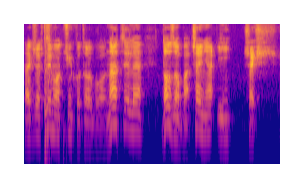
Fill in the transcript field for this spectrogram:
Także w tym odcinku to było na tyle. Do zobaczenia i cześć.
